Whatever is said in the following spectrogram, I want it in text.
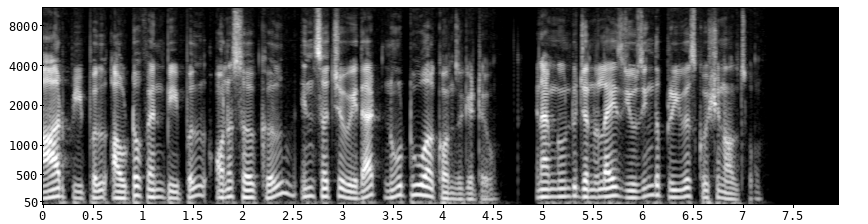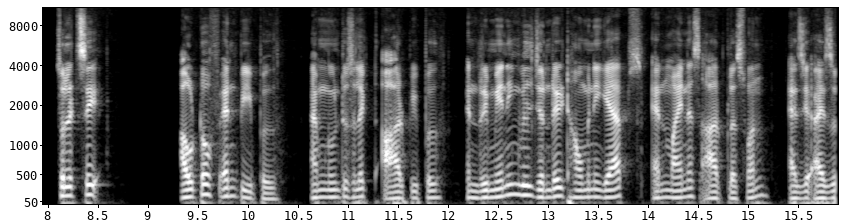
R people out of N people on a circle in such a way that no two are consecutive. And I'm going to generalize using the previous question also. So let's say out of N people, I'm going to select R people and remaining will generate how many gaps? N minus R plus 1. As, as,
